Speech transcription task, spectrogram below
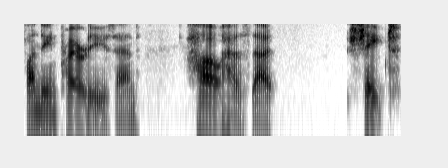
funding priorities? And how has that shaped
